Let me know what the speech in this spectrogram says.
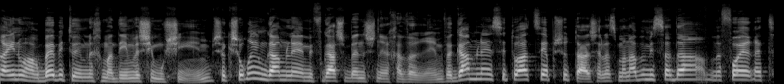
ראינו הרבה ביטויים נחמדים ושימושיים, שקשורים גם למפגש בין שני חברים, וגם לסיטואציה פשוטה של הזמנה במסעדה מפוארת.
